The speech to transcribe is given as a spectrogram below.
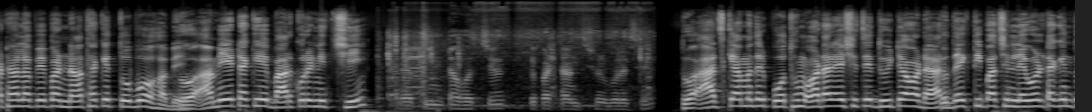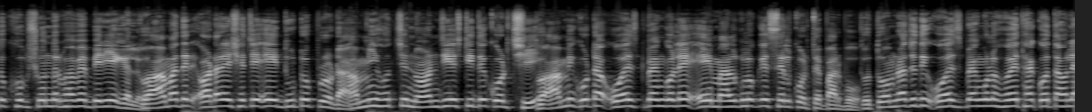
আঠাওয়ালা পেপার না থাকে, তবুও হবে। তো আমি এটাকে বার করে নিচ্ছি। প্রিন্টটা হচ্ছে পেপারটা আনতে শুরু করেছে। তো আজকে আমাদের প্রথম অর্ডার এসেছে দুইটা অর্ডার তো দেখতেই পাচ্ছেন লেভেলটা কিন্তু খুব সুন্দরভাবে বেরিয়ে গেল। তো আমাদের অর্ডার এসেছে এই দুটো প্রোডাক্ট আমি হচ্ছে নন জিএসটি তে করছি। তো আমি গোটা ওয়েস্ট বেঙ্গলে এই মালগুলোকে সেল করতে পারব। তো তোমরা যদি ওয়েস্ট বেঙ্গলে হয়ে থাকো, তাহলে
